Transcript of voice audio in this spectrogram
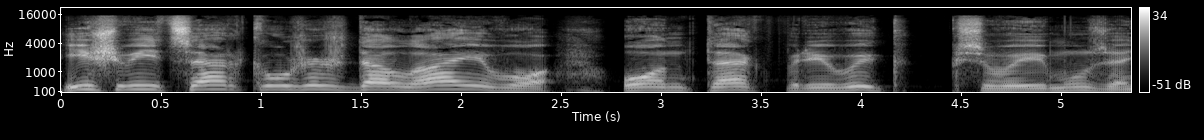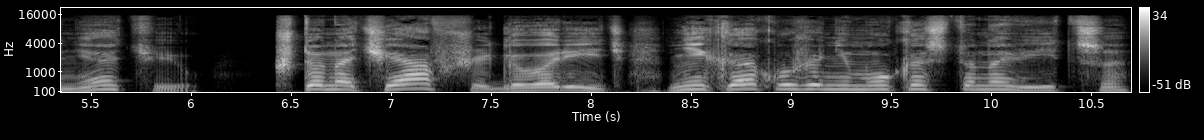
и швейцарка уже ждала его, он так привык к своему занятию, что, начавший говорить, никак уже не мог остановиться,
